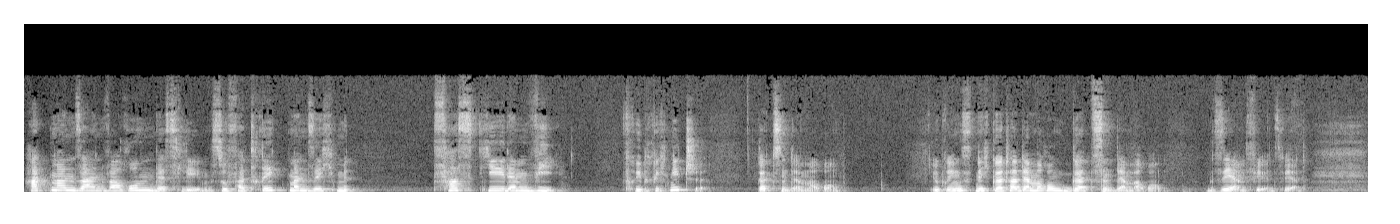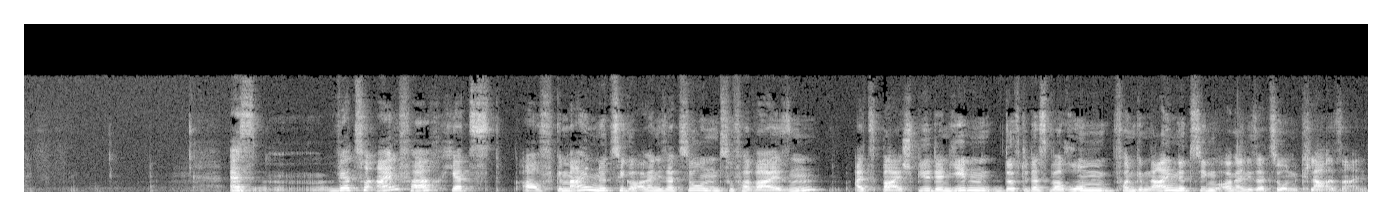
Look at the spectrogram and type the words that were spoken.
Hat man sein Warum des Lebens, so verträgt man sich mit fast jedem Wie. Friedrich Nietzsche. Götzendämmerung. Übrigens nicht Götterdämmerung, Götzendämmerung. Sehr empfehlenswert. Es wäre zu einfach, jetzt auf gemeinnützige Organisationen zu verweisen, als Beispiel, denn jedem dürfte das Warum von gemeinnützigen Organisationen klar sein.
